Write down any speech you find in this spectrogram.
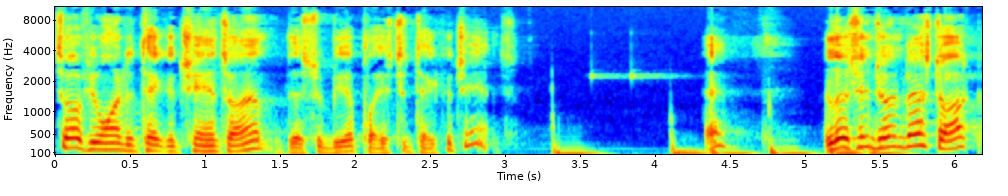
So, if you wanted to take a chance on it, this would be a place to take a chance. Okay. You're listening to Invest Talk.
